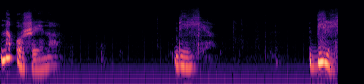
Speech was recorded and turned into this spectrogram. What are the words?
на ожину. Біль, біль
